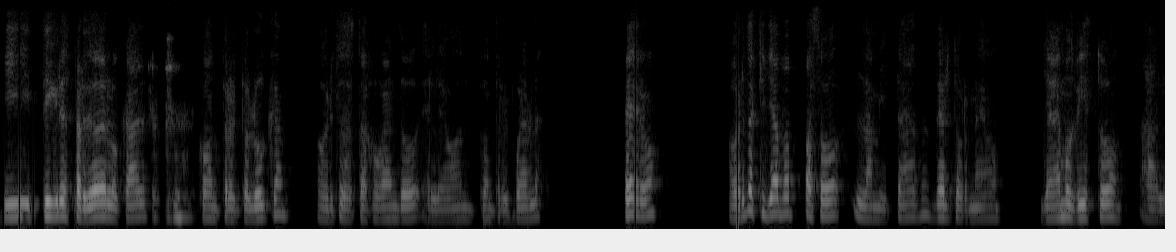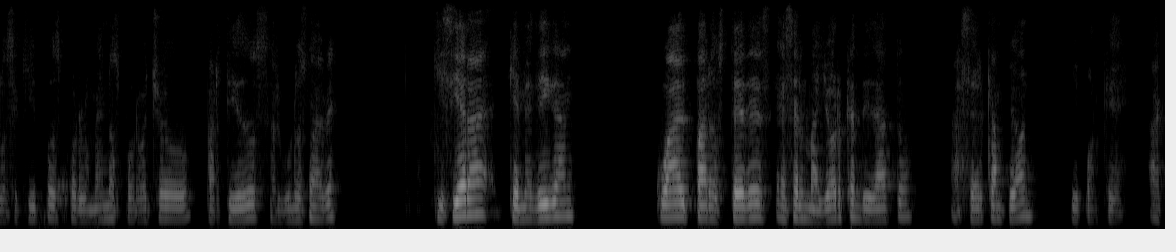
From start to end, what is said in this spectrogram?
Y Tigres perdió de local contra el Toluca. Ahorita se está jugando el León contra el Puebla. Pero ahorita que ya pasó la mitad del torneo, ya hemos visto a los equipos por lo menos por ocho partidos, algunos nueve. Quisiera que me digan cuál para ustedes es el mayor candidato a ser campeón y por qué. ¿A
